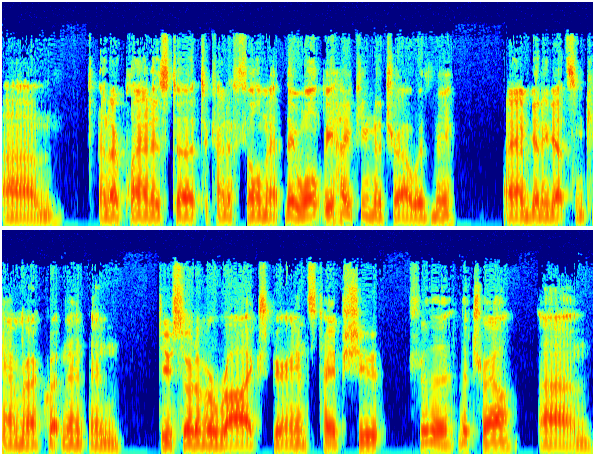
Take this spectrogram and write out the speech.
Um, and our plan is to to kind of film it. They won't be hiking the trail with me. I am going to get some camera equipment and do sort of a raw experience type shoot for the the trail. Um,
